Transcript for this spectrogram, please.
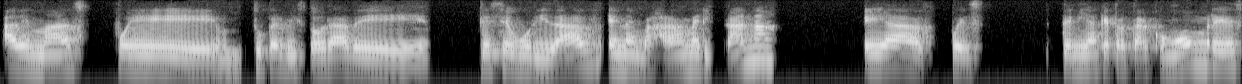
además fue supervisora de, de seguridad en la Embajada Americana, ella pues tenía que tratar con hombres,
